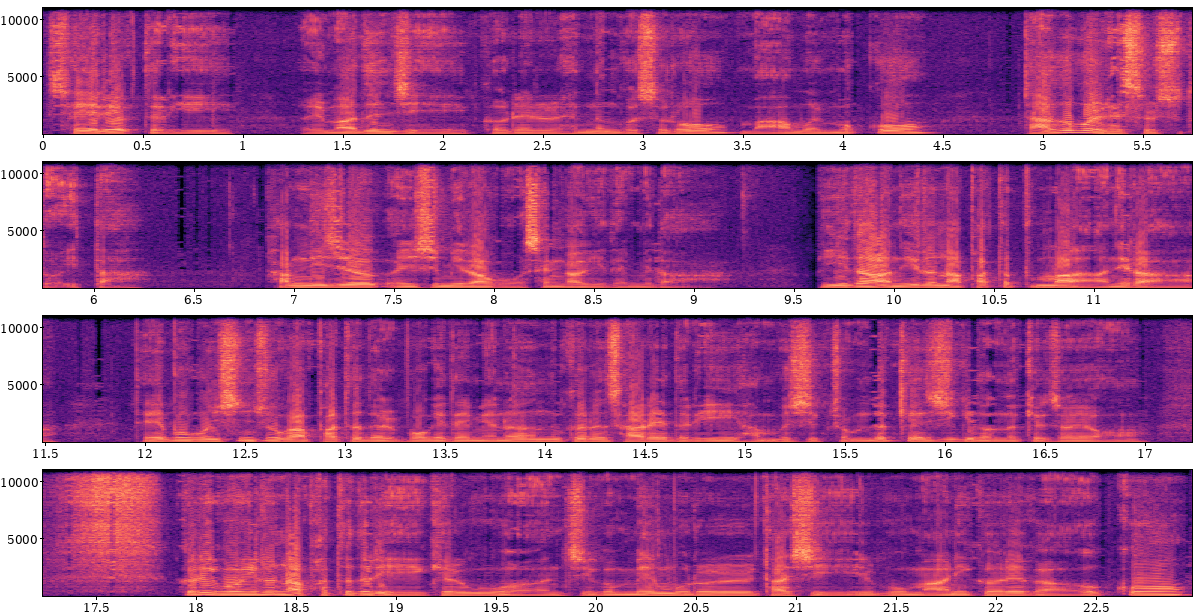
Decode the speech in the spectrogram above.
세력들이 얼마든지 거래를 했는 것으로 마음을 먹고 작업을 했을 수도 있다. 합리적 의심이라고 생각이 됩니다. 비단 이런 아파트뿐만 아니라 대부분 신축 아파트들 보게 되면 은 그런 사례들이 한 번씩 좀 느껴지기도 느껴져요. 그리고 이런 아파트들이 결국은 지금 매물을 다시 일부 많이 거래가 없고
